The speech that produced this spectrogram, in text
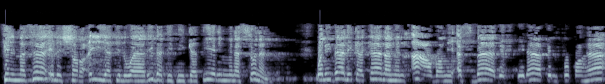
في المسائل الشرعية الواردة في كثير من السنن. ولذلك كان من أعظم أسباب اختلاف الفقهاء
